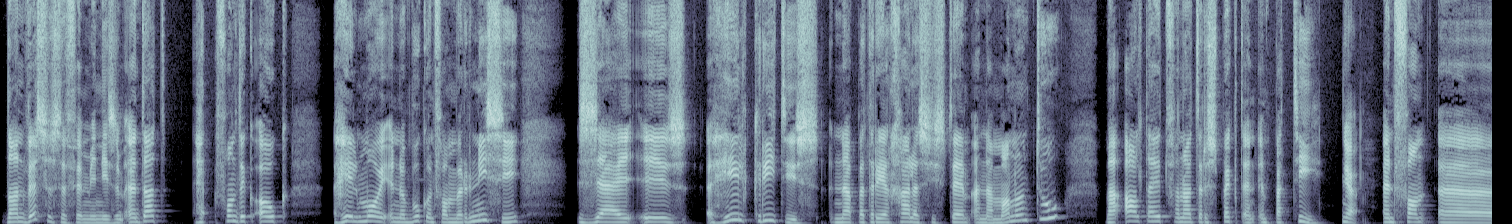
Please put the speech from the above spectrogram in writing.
dan westerse feminisme. En dat vond ik ook heel mooi in de boeken van Mernissi. Zij is heel kritisch naar het patriarchale systeem en naar mannen toe. maar altijd vanuit respect en empathie. Ja. En van, eh,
